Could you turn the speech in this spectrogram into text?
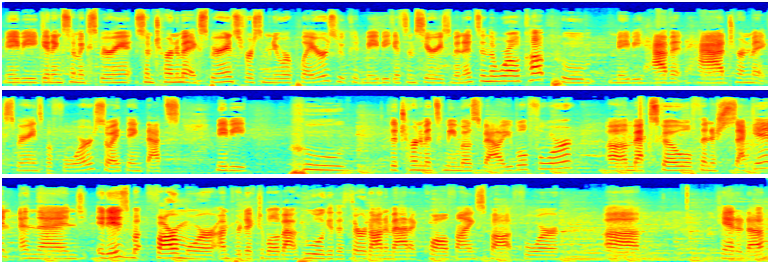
maybe getting some experience, some tournament experience for some newer players who could maybe get some serious minutes in the World Cup who maybe haven't had tournament experience before. So I think that's maybe who the tournament's going to be most valuable for. Uh, Mexico will finish second, and then it is m- far more unpredictable about who will get the third automatic qualifying spot for um, Canada.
